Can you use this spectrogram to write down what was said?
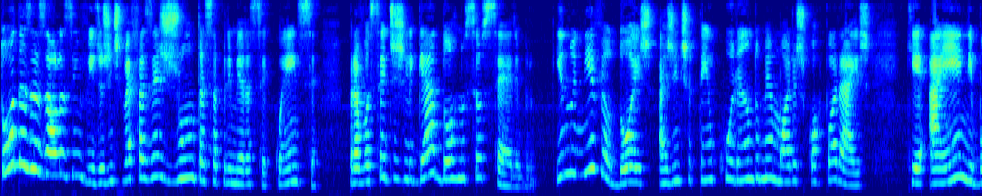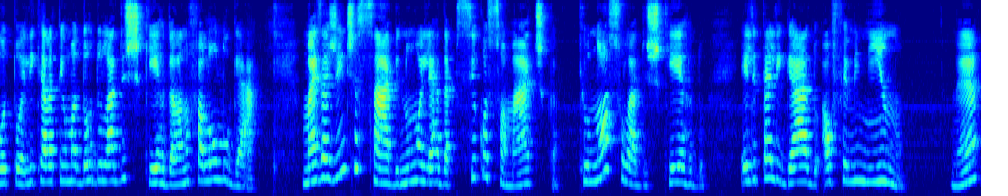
todas as aulas em vídeo. A gente vai fazer junto essa primeira sequência para você desligar a dor no seu cérebro. E no nível 2, a gente tem o curando memórias corporais, que a N botou ali que ela tem uma dor do lado esquerdo, ela não falou o lugar. Mas a gente sabe, num olhar da psicossomática, que o nosso lado esquerdo, ele está ligado ao feminino, né?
